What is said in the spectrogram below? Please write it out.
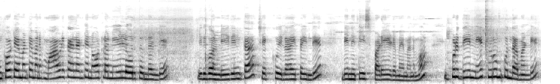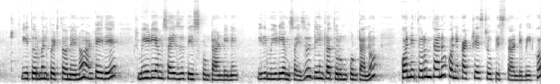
ఇంకోటి ఏమంటే మనకు మామిడికాయలు అంటే నోట్లో నీళ్ళు ఊరుతుందండి. ఇదిగోండి ఇది ఇంత చెక్కు ఇలా అయిపోయింది. దీన్ని తీసి పడేయడమే మనము. ఇప్పుడు దీన్ని తురుముకుందామండి. ఈ తురిమిన పెట్టుతో నేను అంటే ఇది మీడియం సైజు తీసుకుంటా అండి నేను ఇది మీడియం సైజు దీంట్లో తురుముకుంటాను. కొన్ని తురుముతాను కొన్ని కట్ చేసి చూపిస్తా అండి మీకు.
